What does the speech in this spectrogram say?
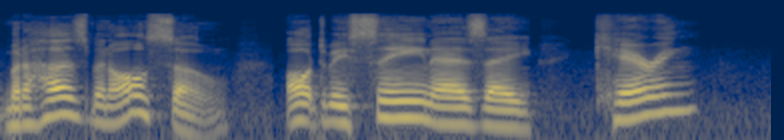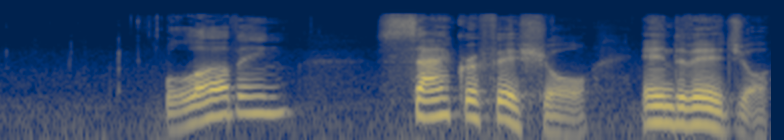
But a husband also ought to be seen as a caring, loving, sacrificial individual.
